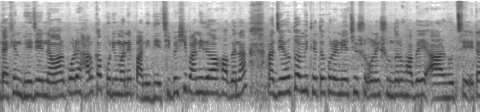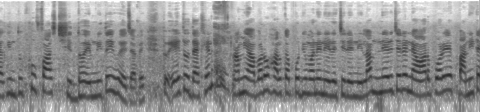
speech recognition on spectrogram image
দেখেন ভেজে নেওয়ার পরে হালকা পরিমাণে পানি দিয়েছি। বেশি পানি দেওয়া হবে না। যেহেতু আমি থেতো করে নিয়েছি, অনেক সুন্দরভাবে আর হচ্ছে এটা কিন্তু খুব ফাস্ট সিদ্ধ এমনিতেই হয়ে যাবে। তো এ তো দেখেন, আমি আবারও হালকা পরিমাণে নেড়ে চেড়ে নিলাম। নেড়ে চেড়ে নেওয়ার পরে পানিটা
